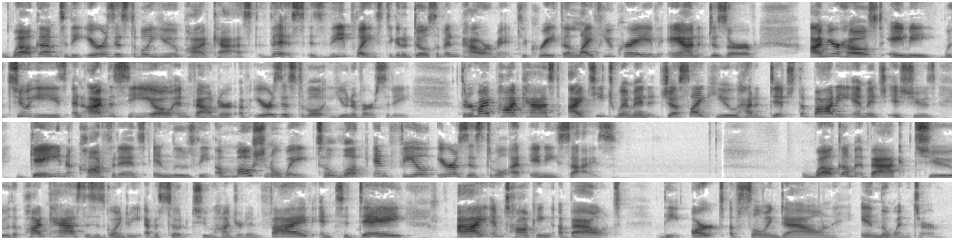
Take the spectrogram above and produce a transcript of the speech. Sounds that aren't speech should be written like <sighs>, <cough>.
Welcome to the Irresistible You podcast. This is the place to get a dose of empowerment to create the life you crave and deserve. I'm your host, Amy, with two E's, and I'm the CEO and founder of Irresistible University. Through my podcast, I teach women just like you how to ditch the body image issues, gain confidence, and lose the emotional weight to look and feel irresistible at any size. Welcome back to the podcast. This is going to be episode 205. And today I am talking about the art of slowing down in the winter.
